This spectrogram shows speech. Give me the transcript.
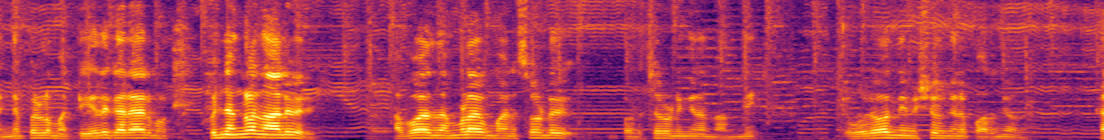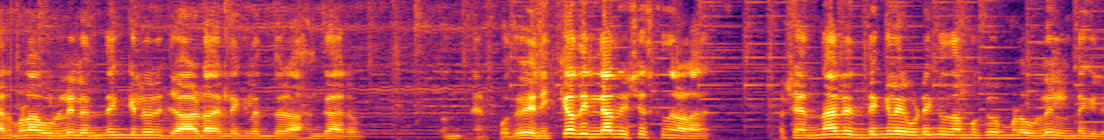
എന്നെപ്പോലുള്ള മറ്റേത് കലാകാരന്മാർ. ഇപ്പം ഞങ്ങൾ നാല് പേര്. അപ്പോൾ നമ്മളെ മനസ്സുകൊണ്ട് പഠിച്ചവരോട് ഇങ്ങനെ നന്ദി. ഓരോ നിമിഷവും ഇങ്ങനെ പറഞ്ഞു വന്നു കാരണം നമ്മളെ ഉള്ളിൽ എന്തെങ്കിലും ഒരു ജാട അല്ലെങ്കിൽ എന്തൊരു അഹങ്കാരം പൊതുവെ എനിക്കതില്ല എന്ന് വിശ്വസിക്കുന്ന ഒരാളാണ്. പക്ഷേ എന്നാലും എന്തെങ്കിലും എവിടെയെങ്കിലും നമുക്ക് നമ്മളെ ഉള്ളിലുണ്ടെങ്കിൽ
